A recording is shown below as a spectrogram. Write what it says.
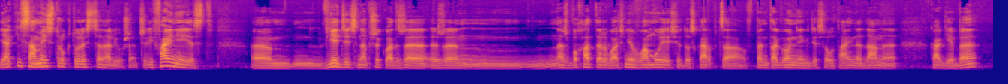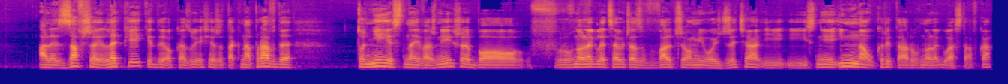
jak i samej struktury scenariusza. Czyli fajnie jest em, wiedzieć na przykład, że, że nasz bohater właśnie włamuje się do skarbca w Pentagonie, gdzie są tajne dane KGB, ale zawsze lepiej, kiedy okazuje się, że tak naprawdę to nie jest najważniejsze, bo równolegle cały czas walczy o miłość życia i, i istnieje inna ukryta, równoległa stawka,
